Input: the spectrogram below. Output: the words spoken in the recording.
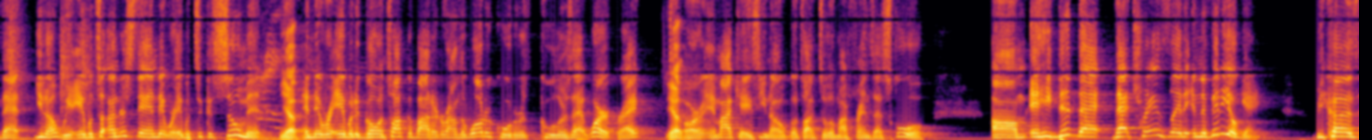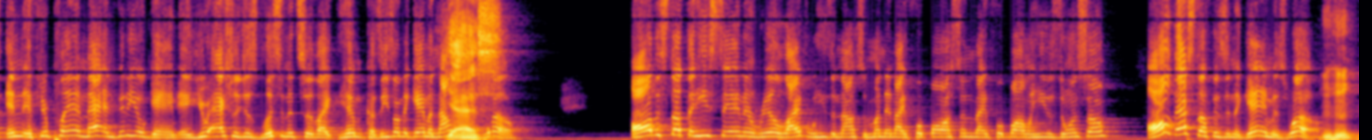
that you know we're able to understand it, we're able to consume it, yep. and then we're able to go and talk about it around the water coolers, coolers at work, right? Yep. Or in my case, you know, go talk to my friends at school. Um, and he did that. That translated in the video game because in if you're playing Madden video game and you're actually just listening to like him because he's on the game announcing yes. as well. All the stuff that he's saying in real life when he's announcing Monday Night Football, Sunday Night Football, when he was doing so, all that stuff is in the game as well. Mm-hmm.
